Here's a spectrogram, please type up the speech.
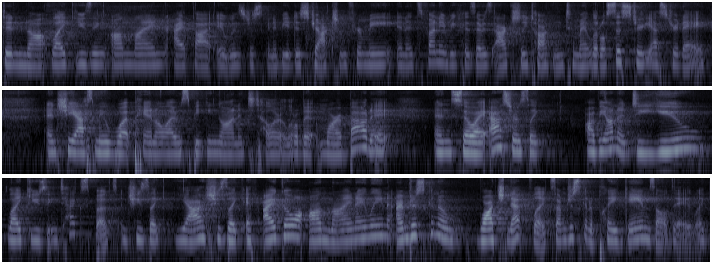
did not like using online. I thought it was just going to be a distraction for me. And it's funny because I was actually talking to my little sister yesterday and she asked me what panel I was speaking on and to tell her a little bit more about it. And so I asked her, I was like, Aviana, do you like using textbooks? And she's like, yeah. She's like, if I go online, Eileen, I'm just gonna watch Netflix. I'm just gonna play games all day. Like,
